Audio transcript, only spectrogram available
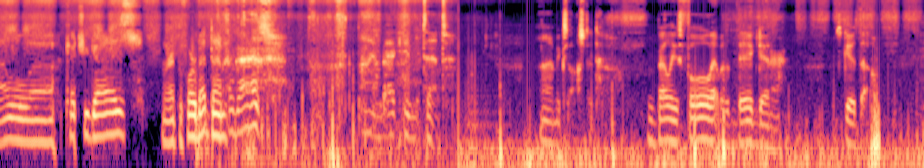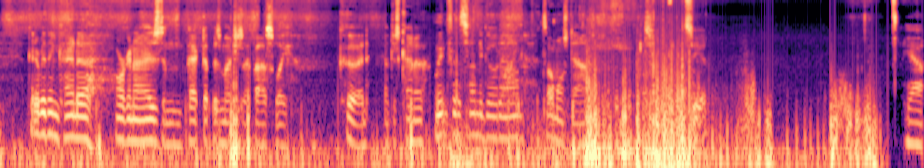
I will uh, catch you guys right before bedtime. So guys, I am back in the tent. I'm exhausted. Belly's full. That was a big dinner. It's good though got everything kind of organized and packed up as much as I possibly could. I'm just kind of waiting for the sun to go down. It's almost down. You can see it. Yeah,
